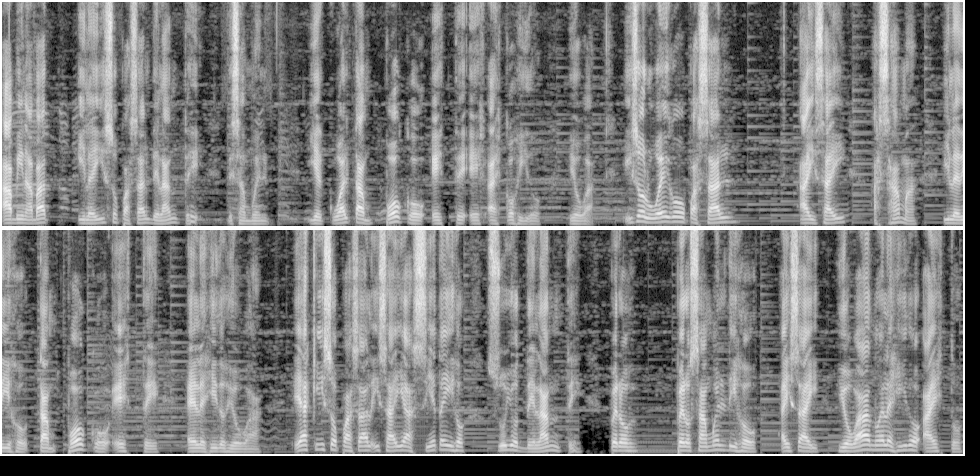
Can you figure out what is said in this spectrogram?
a Binabat y le hizo pasar delante de Samuel, y el cual tampoco este ha escogido Jehová. Hizo luego pasar a Isaí a Sama, y le dijo, tampoco este elegido Jehová. He aquí hizo pasar Isaías siete hijos suyos delante, pero, pero Samuel dijo a Isaí, Jehová no ha elegido a esto.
